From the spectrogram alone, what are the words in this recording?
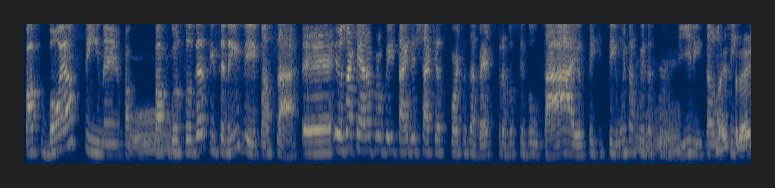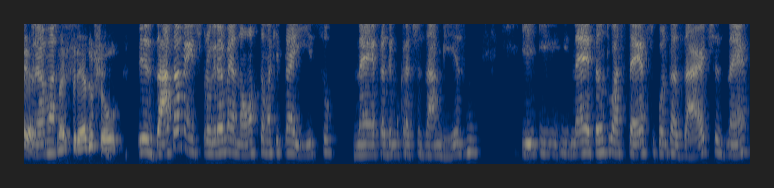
Papo bom é assim, né? Papo, oh. papo gostoso é assim, você nem vê passar. É, eu já quero aproveitar e deixar aqui as portas abertas para você voltar. Eu sei que tem muita coisa por uhum. vir, então, na assim, estreia, programa... na estreia do show. Exatamente, o programa é nosso, estamos aqui para isso, né? Para democratizar mesmo. E, e, e, né, tanto o acesso quanto as artes, né?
